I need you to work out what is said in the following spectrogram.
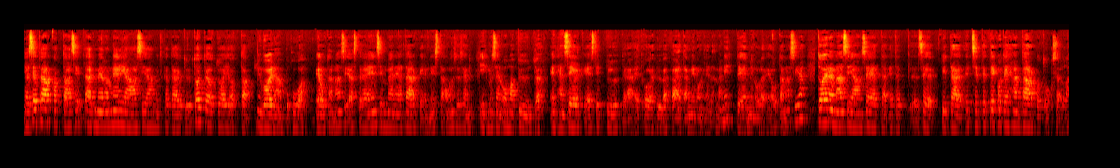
Ja se tarkoittaa sitä, että meillä on neljä asiaa, mitkä täytyy toteutua, jotta me voidaan puhua eutanasiasta. Ja ensimmäinen ja tärkein niistä on se sen ihmisen oma pyyntö, että hän selkeästi pyytää, että ole hyvä päätä minun elämäni, tee minulle eutanasia. Toinen asia on se, että, että se, pitää, että se teko tehdään tarkoituksella,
